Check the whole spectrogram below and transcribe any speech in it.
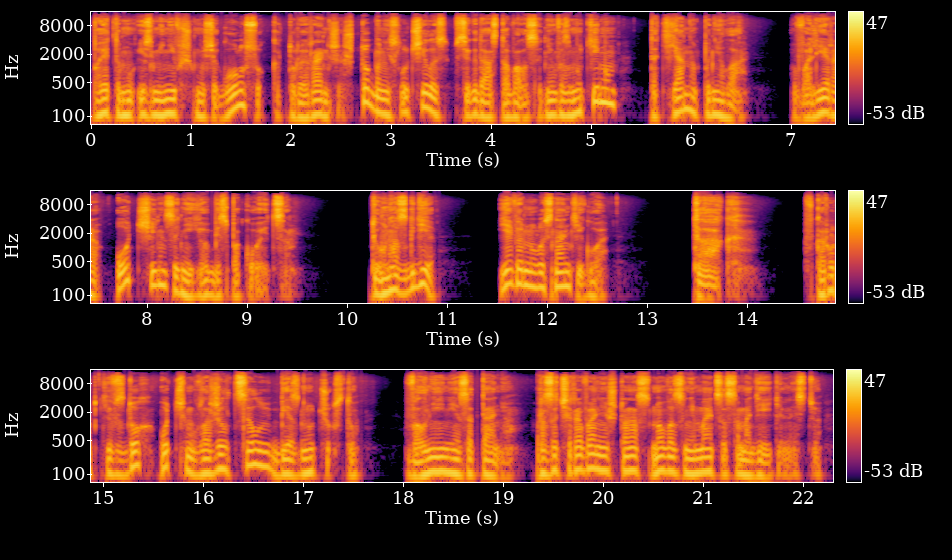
По этому изменившемуся голосу, который раньше, что бы ни случилось, всегда оставался невозмутимым, Татьяна поняла. Валера очень за нее беспокоится. «Ты у нас где?» «Я вернулась на Антигуа». «Так...» В короткий вздох отчим вложил целую бездну чувств. Волнение за Таню, разочарование, что она снова занимается самодеятельностью —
